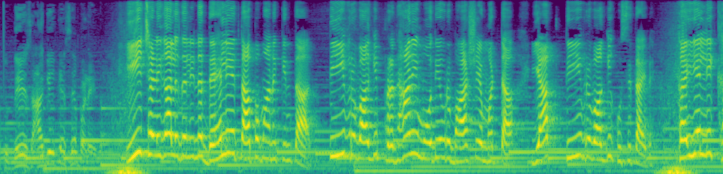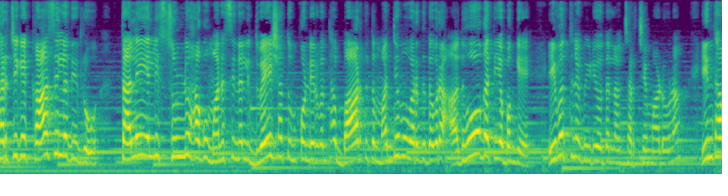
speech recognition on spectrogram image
तो देश आगे कैसे बढ़ेगा ಈ ಚಳಿಗಾಲದಲ್ಲಿನ ದೆಹಲಿಯ ತಾಪಮಾನಕ್ಕಿಂತ ತೀವ್ರವಾಗಿ ಪ್ರಧಾನಿ ಮೋದಿ ಅವರ ಭಾಷೆಯ ಮಟ್ಟ ಯಾಕೆ ತೀವ್ರವಾಗಿ ಕುಸಿತಾ ಇದೆ ಕೈಯಲ್ಲಿ ಖರ್ಚಿಗೆ ಕಾಸಿಲ್ಲದಿದ್ರು ತಲೆಯಲ್ಲಿ ಸುಳ್ಳು ಹಾಗೂ ಮನಸ್ಸಿನಲ್ಲಿ ದ್ವೇಷ ತುಂಬಿಕೊಂಡಿರುವಂತಹ ಭಾರತದ ಮಧ್ಯಮ ವರ್ಗದವರ ಅಧೋಗತಿಯ ಬಗ್ಗೆ ಇವತ್ತಿನ ವಿಡಿಯೋದಲ್ಲಿ ನಾವು ಚರ್ಚೆ ಮಾಡೋಣ. ಇಂತಹ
